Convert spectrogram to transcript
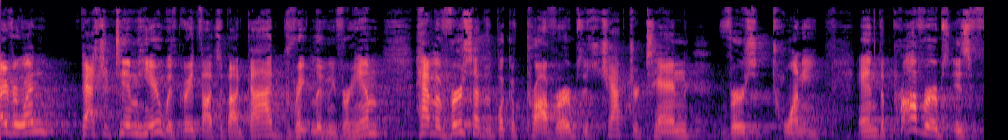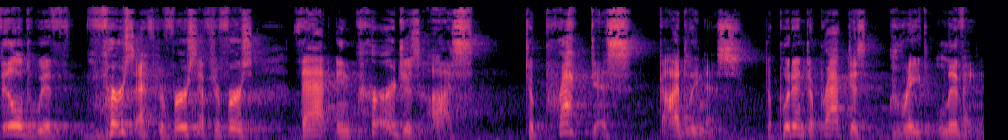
Hi, everyone. Pastor Tim here with great thoughts about God, great living for Him. Have a verse out of the book of Proverbs. It's chapter 10, verse 20. And the Proverbs is filled with verse after verse after verse that encourages us to practice godliness, to put into practice great living.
